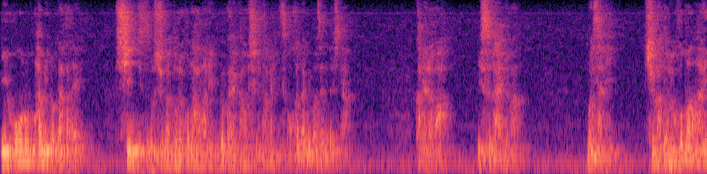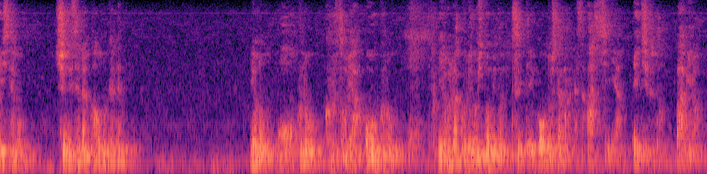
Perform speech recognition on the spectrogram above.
違法の民の中で真実の主がどれほど憐れみ深い顔を知るために他なりませんでした。彼らはイスラエルはまさに主がどれほど愛しても主に背中を向けて世の多くの空想や多くのいろいろな国の人々についていこうとしたからです。アッシリアエジプトバビロン。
